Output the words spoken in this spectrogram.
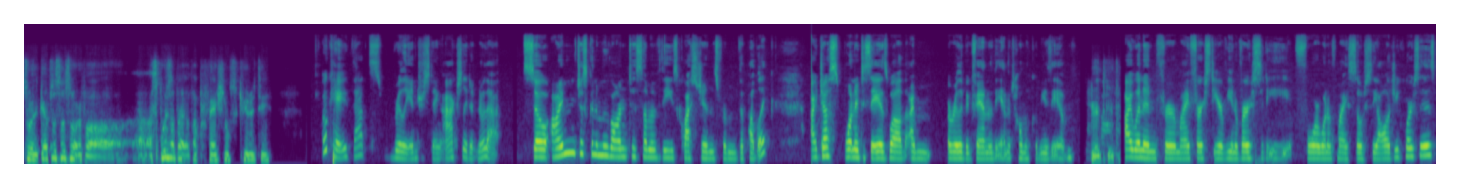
So it gives us a sort of a, I suppose, a bit of a professional security. Okay, that's really interesting. I actually didn't know that. So I'm just going to move on to some of these questions from the public. I just wanted to say as well that I'm a really big fan of the Anatomical Museum. Good, good. I went in for my first year of university for one of my sociology courses,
